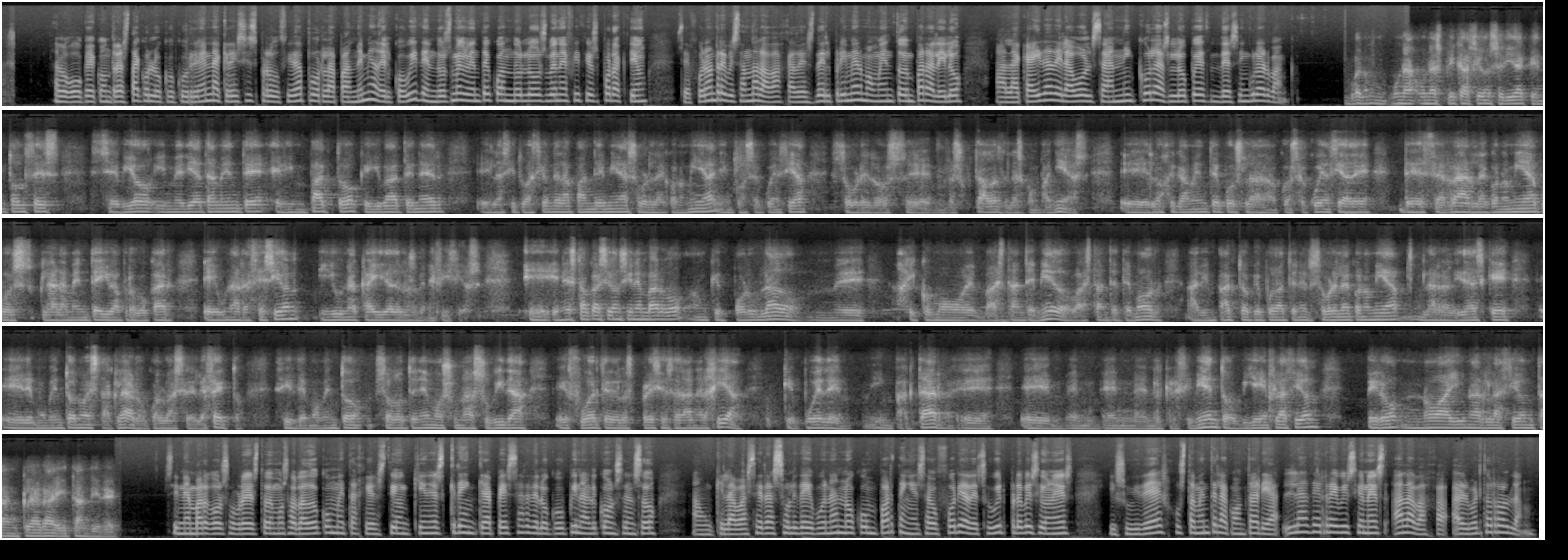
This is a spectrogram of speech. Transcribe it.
Algo que contrasta con lo que ocurrió en la crisis producida por la pandemia del COVID en 2020, cuando los beneficios por acción se fueron revisando a la baja desde el primer momento en paralelo a la caída de la bolsa. Nicolás López de Singular Bank. Bueno, una, explicación sería que entonces se vio inmediatamente el impacto que iba a tener eh, la situación de la pandemia sobre la economía y en consecuencia sobre los eh, resultados de las compañías. Eh, lógicamente, pues la consecuencia de, de, cerrar la economía, pues claramente iba a provocar una recesión y una caída de los beneficios. en esta ocasión, sin embargo, aunque por un lado hay como eh, bastante miedo, bastante temor al impacto que pueda tener sobre la economía, la realidad es que eh, de momento no está claro cuál va a ser el efecto. Es decir, de momento solo tenemos una subida eh, fuerte de los precios de la energía que puede impactar en, en el crecimiento vía inflación, pero no hay una relación tan clara y tan directa. Sin embargo, sobre esto hemos hablado con Metagestión, quienes creen que a pesar de lo que opina el consenso, aunque la base era sólida y buena, no comparten esa euforia de subir previsiones y su idea es justamente la contraria, la de revisiones a la baja. Alberto Roldán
